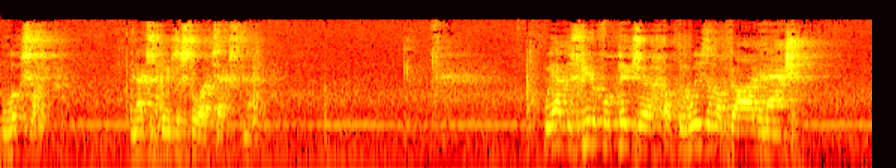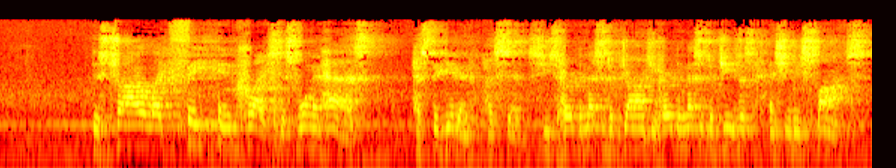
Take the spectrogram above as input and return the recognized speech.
looks like. And that's what brings us to our text tonight. We have this beautiful picture of the wisdom of God in action. This childlike faith in Christ this woman has has forgiven her sins. She's heard the message of John, she heard the message of Jesus, and she responds.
